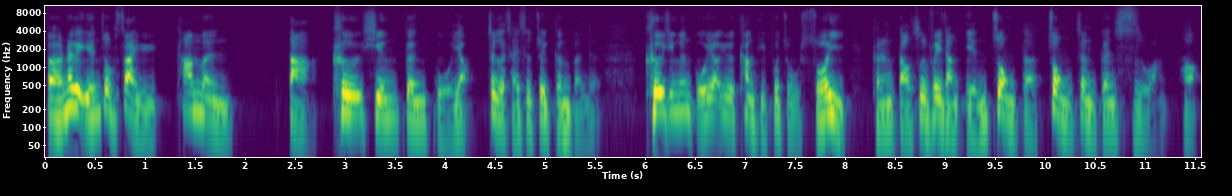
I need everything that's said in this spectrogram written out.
呃，那个严重在于他们打科兴跟国药，这个才是最根本的。科兴跟国药因为抗体不足，所以可能导致非常严重的重症跟死亡。哈，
